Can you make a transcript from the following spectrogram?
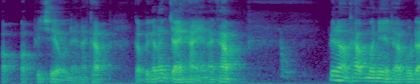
ออฟฟิเชียลเนี่ยนะครับ ก็เป็นกำลังใจให้นะครับ พี่น้องครับมื้อนี้ถ้าผู้ใด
